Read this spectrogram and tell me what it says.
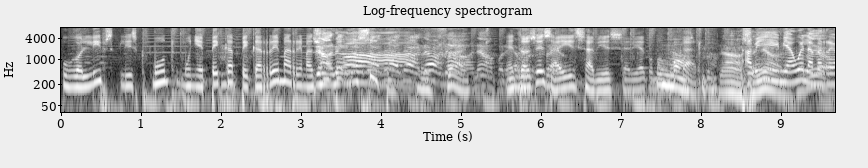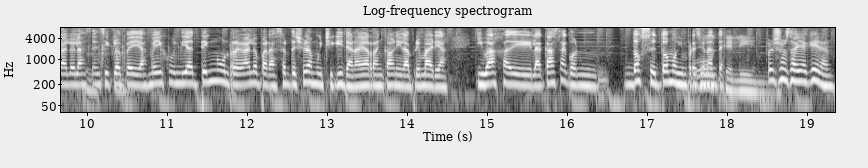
Hugo Lips, Liskmund, Muñepeca, Pecarrema, Remazupe No, no, y no, Supe. no, no, no, Entonces ahí sabía, sabía cómo buscar. A mí mi abuela me regaló las enciclopedias. Me dijo un día, tengo un regalo para hacerte. Yo era muy chiquita, no había arrancado ni la primaria. Y baja de la casa con 12 tomos impresionantes. Uy, qué lindo. Pero yo no sabía qué eran.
